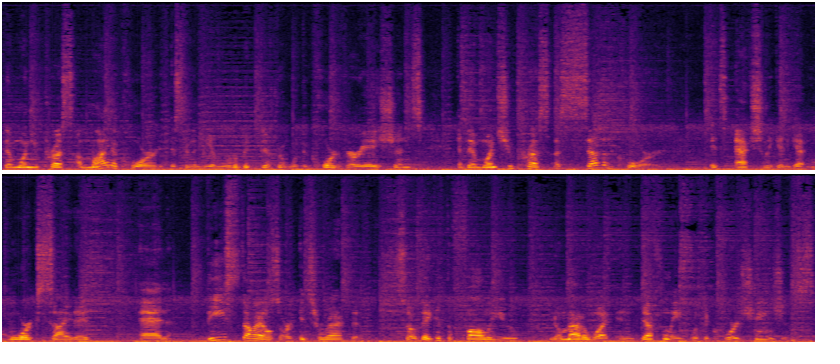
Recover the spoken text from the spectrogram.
Then when you press a minor chord, it's going to be a little bit different with the chord variations. And then once you press a seventh chord, it's actually going to get more excited. And these styles are interactive, so they get to follow you no matter what, and definitely with the chord changes.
